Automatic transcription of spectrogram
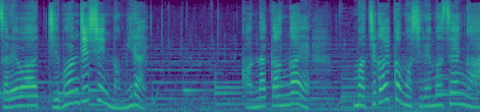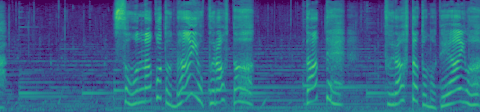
それは自分自身の未来。こんな考え間違いかもしれませんがそんなことないよプラフタだってプラフタとの出会いは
